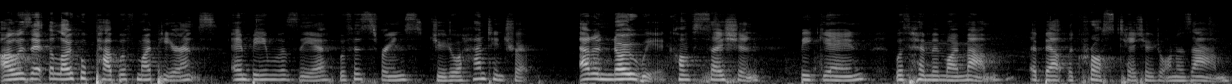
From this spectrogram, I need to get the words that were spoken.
I was at the local pub with my parents, and Ben was there with his friends due to a hunting trip out of nowhere, conversation began with him and my mum about the cross tattooed on his arm.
